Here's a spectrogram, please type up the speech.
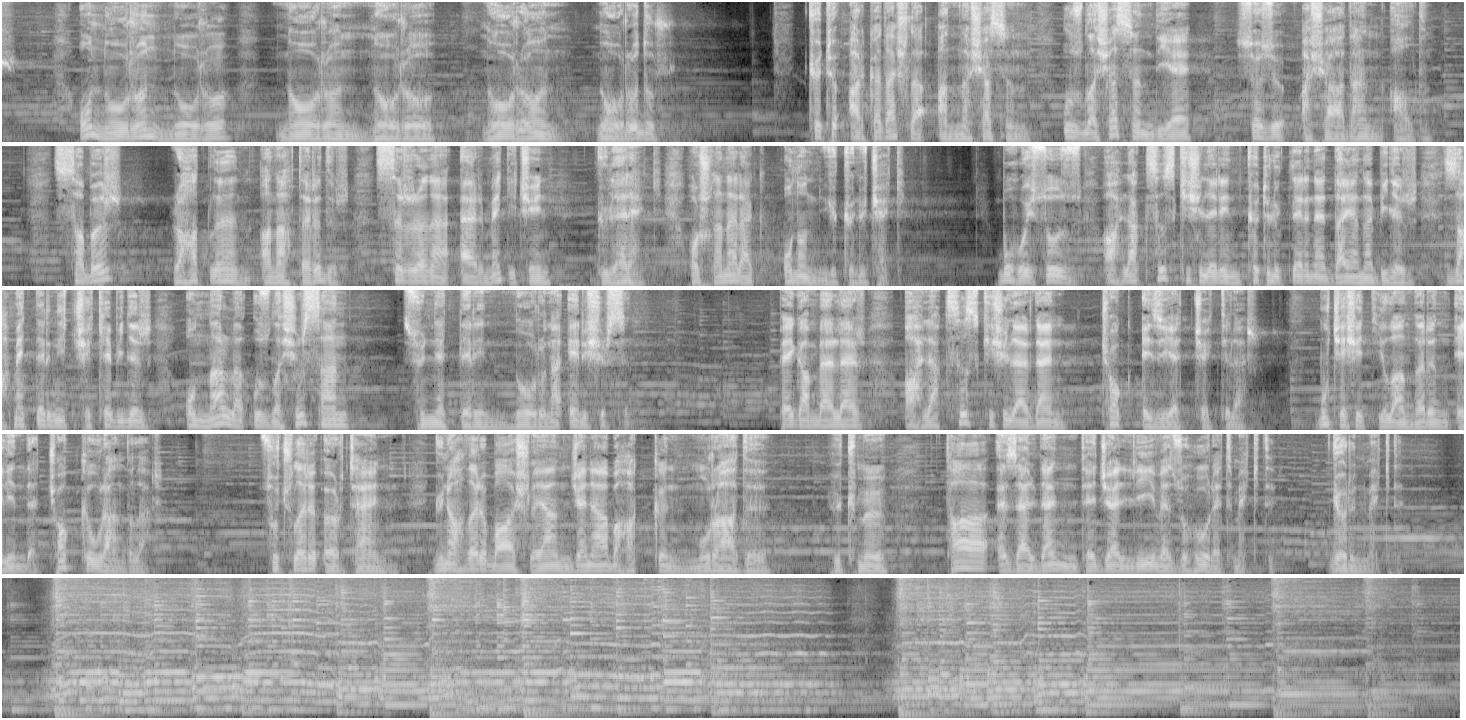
O nurun nuru, nurun nuru, nurun nurudur. Kötü arkadaşla anlaşasın, uzlaşasın diye sözü aşağıdan aldın. Sabır rahatlığın anahtarıdır. Sırrına ermek için gülerek, hoşlanarak onun yükünü çek. Bu huysuz, ahlaksız kişilerin kötülüklerine dayanabilir, zahmetlerini çekebilir, onlarla uzlaşırsan sünnetlerin nuruna erişirsin. Peygamberler ahlaksız kişilerden çok eziyet çektiler. Bu çeşit yılanların elinde çok kıvrandılar. Suçları örten, günahları bağışlayan Cenab-ı Hakk'ın muradı, hükmü ta ezelden tecelli ve zuhur etmekti, görünmekti.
